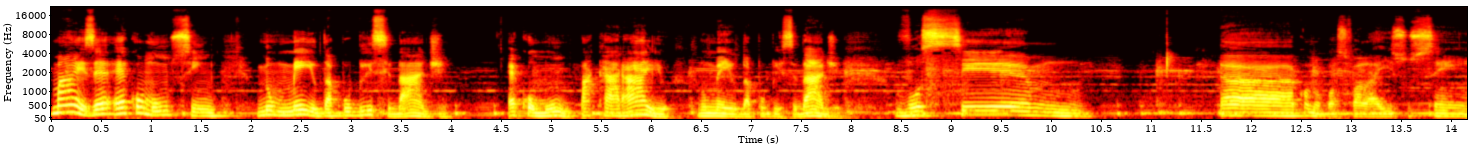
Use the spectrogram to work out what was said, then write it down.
Mas é, é comum, sim, no meio da publicidade, é comum pra caralho no meio da publicidade você. Ah, como eu posso falar isso sem,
